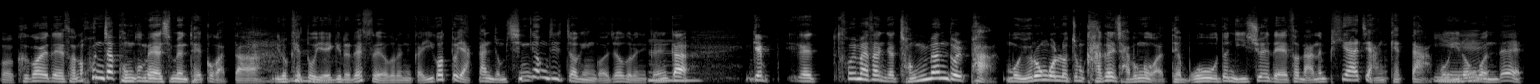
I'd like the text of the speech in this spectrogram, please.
어, 그거에 대해서는 혼자 궁금해하시면 될 것 같다 이렇게 또 음. 얘기를 했어요. 그러니까 이것도 약간 좀 신경질적인 거죠. 그러니까, 그러니까 음. 이게, 이게 소위 말해서 이제 정면 돌파 뭐 이런 걸로 좀 각을 잡은 것 같아요. 모든 이슈에 대해서 나는 피하지 않겠다 뭐 예. 이런 건데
